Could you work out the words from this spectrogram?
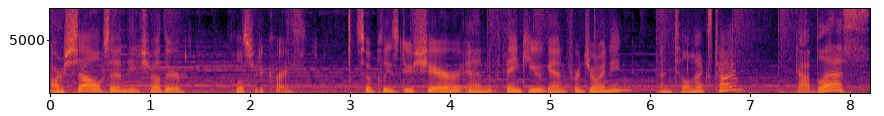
ourselves and each other closer to Christ. So please do share and thank you again for joining. Until next time. God bless.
